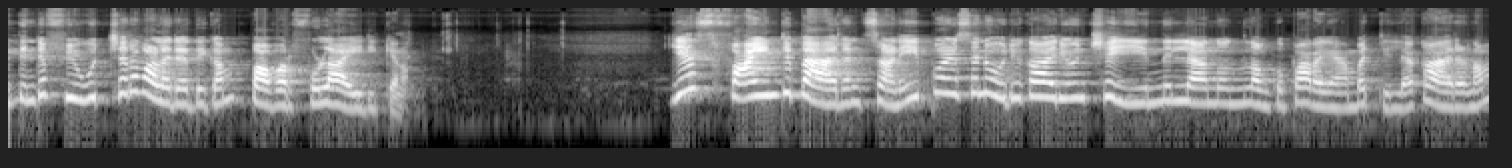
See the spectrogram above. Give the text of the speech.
ഇതിന്റെ ഫ്യൂച്ചർ വളരെയധികം പവർഫുൾ ആയിരിക്കണം. യെസ് ഫൈൻഡ് ബാലൻസ് ആണ്. ഈ പേഴ്സൺ ഒരു കാര്യവും ചെയ്യുന്നില്ല എന്നൊന്നും നമുക്ക് പറയാൻ പറ്റില്ല. കാരണം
